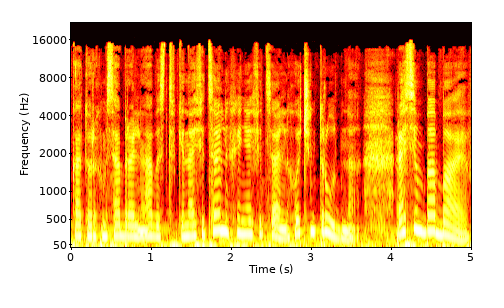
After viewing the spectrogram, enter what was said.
которых мы собрали на выставке, на официальных и неофициальных, очень трудно. Расим Бабаев,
